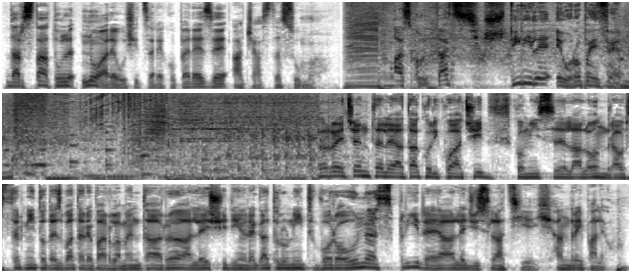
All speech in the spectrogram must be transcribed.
dar statul nu a reușit să recupereze această sumă. Ascultați știrile Europa FM. Recentele atacuri cu acid comise la Londra au stârnit o dezbatere parlamentară. Aleșii din Regatul Unit vor o înăsprire a legislației. Andrei Paleu.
